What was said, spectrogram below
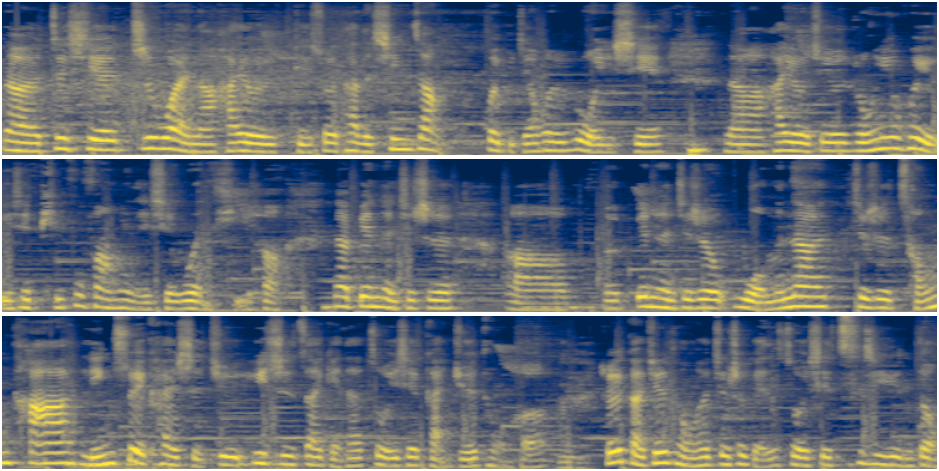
那这些之外呢，还有比如说他的心脏会比较会弱一些，那还有就容易会有一些皮肤方面的一些问题哈，那变成就是呃，变成就是我们呢，就是从他零岁开始就一直在给他做一些感觉统合，嗯、所以感觉统合就是给他做一些刺激运动，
